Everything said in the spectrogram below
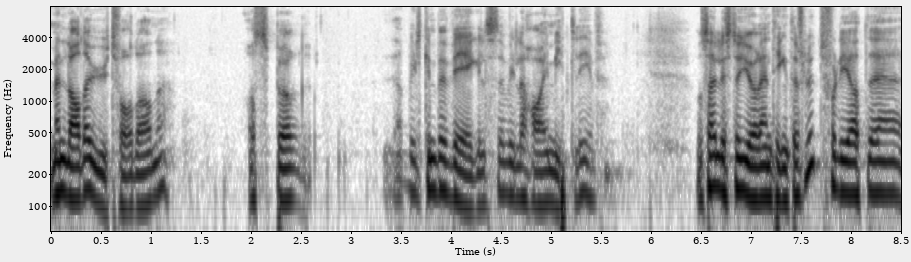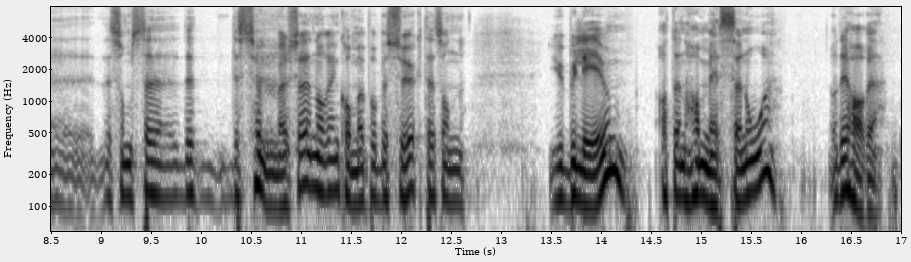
Men la deg utfordre det, og spør hvilken bevegelse vil jeg ha i mitt liv? Og så har jeg lyst til å gjøre en ting til slutt. fordi at det, det, det, det sømmer seg når en kommer på besøk til et sånn jubileum, at en har med seg noe. Og det har jeg.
